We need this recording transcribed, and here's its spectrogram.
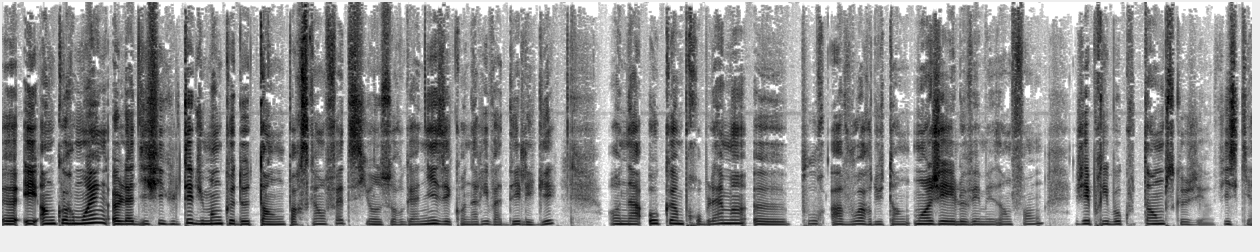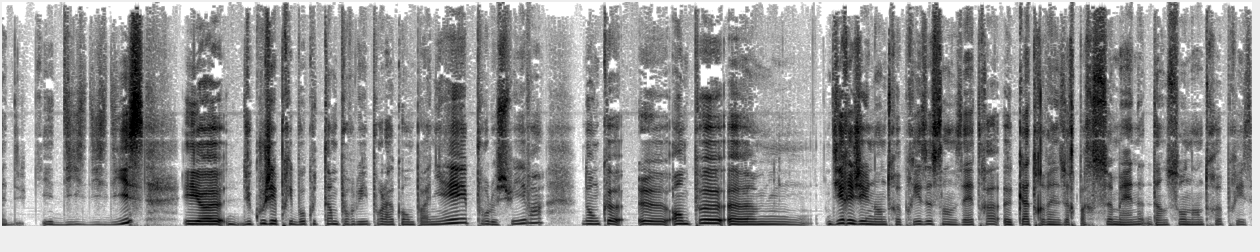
euh, et encore moins euh, la difficulté du manque de temps, parce qu'en fait, si on s'organise et qu'on arrive à déléguer, on n'a aucun problème euh, pour avoir du temps. Moi, j'ai élevé mes enfants, j'ai pris beaucoup de temps parce que j'ai un fils qui a qui est 10, 10, 10, et euh, du coup, j'ai pris beaucoup de temps pour lui, pour l'accompagner, pour le suivre. Donc, euh, euh, on peut euh, diriger une entreprise sans être euh, 80 heures par semaine dans son entreprise.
